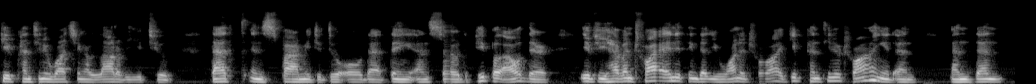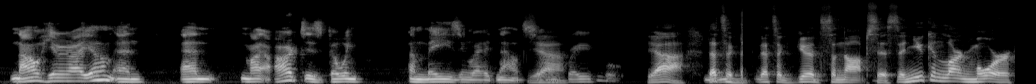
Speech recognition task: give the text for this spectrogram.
keep continue watching a lot of YouTube that inspired me to do all that thing. And so the people out there, if you haven't tried anything that you want to try, keep continue trying it. And and then now here I am, and and my art is going amazing right now. So yeah. I'm grateful. Yeah, that's mm-hmm. a that's a good synopsis. And you can learn more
